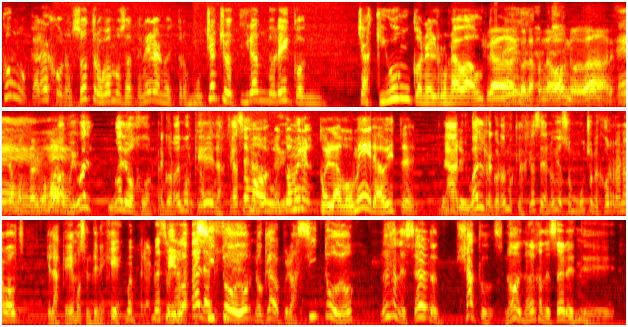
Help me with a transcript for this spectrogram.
¿cómo carajo nosotros vamos a tener a nuestros muchachos tirándole con chasquibún con el runabout? Claro, ¿ves? con la Ronaldo no da, necesitamos Eh, algo eh. más. Igual, igual, ojo, recordemos que las clases de Como Anubio, el comer con la gomera, ¿viste? Claro, igual recordemos que las clases de Anubio son mucho mejor runabouts que las que vemos en TNG. Bueno, pero no es Pero una así Galaxy. todo, no, claro, pero así todo, no dejan de ser shuttles, ¿no? No dejan de ser este.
